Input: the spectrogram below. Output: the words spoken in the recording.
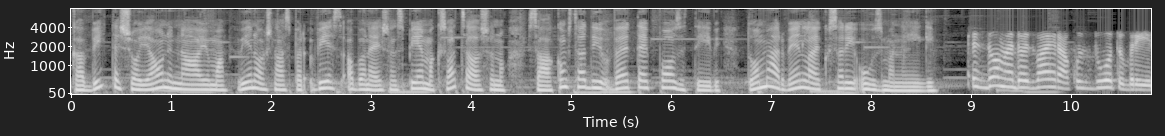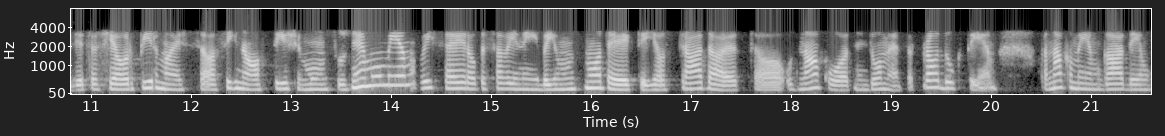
ka Bita šo jauninājuma vienošanās par viesabonēšanas piemaksu atcelšanu sākuma stadiju vērtē pozitīvi, tomēr vienlaikus arī uzmanīgi. Es domāju, ka vairāk uz dotu brīdi tas jau ir pirmais uh, signāls tieši mums uzņēmumiem, visa Eiropas Savienība, jo mums noteikti jau strādājot uh, uz nākotni, domājot par produktiem, nākamajiem gadiem,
